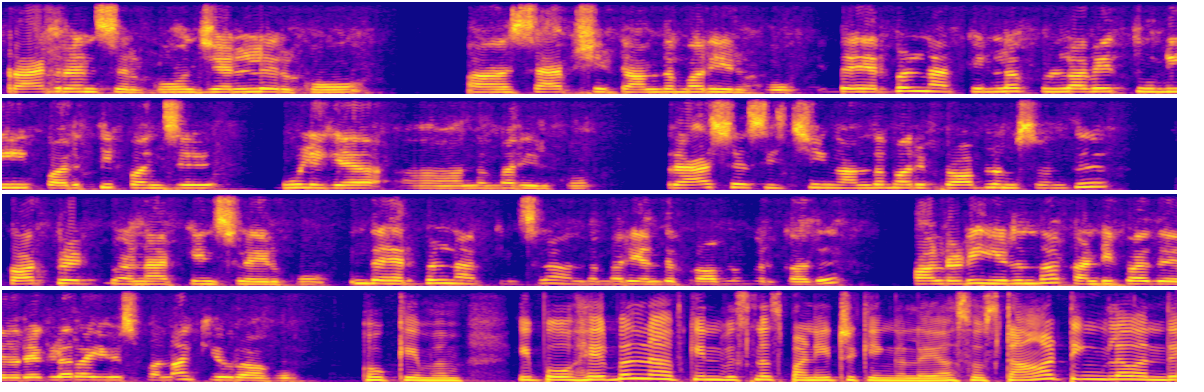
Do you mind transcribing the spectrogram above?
ஃப்ராக்ரன்ஸ் இருக்கும் ஜெல் இருக்கும். சாப் ஷீட் அந்த மாதிரி இருக்கும். இந்த ஹெர்பல் நாப்கின்ல ஃபுல்லாகவே துணி பருத்தி பஞ்சு மூலிகை அந்த மாதிரி இருக்கும். ரேஷஸ் இச்சிங் அந்த மாதிரி ப்ராப்ளம்ஸ் வந்து கார்ப்பரேட் நாப்கின்ஸ்ல இருக்கும். இந்த ஹெர்பல் நாப்கின்ஸ்ல அந்த மாதிரி எந்த ப்ராப்ளமும் இருக்காது. ஆல்ரெடி இருந்தால் கண்டிப்பாக அது ரெகுலராக யூஸ் பண்ணால் க்யூர் ஆகும். ஓகே மேம் இப்போ ஹெர்பல் நாப்கின் பிஸ்னஸ் பண்ணிட்டு இருக்கீங்க இல்லையா? ஸோ ஸ்டார்டிங்கில் வந்து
